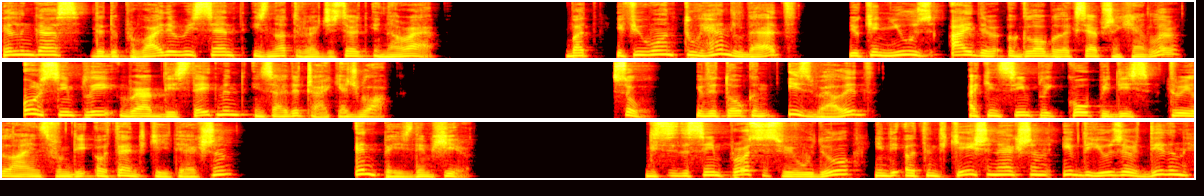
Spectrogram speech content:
telling us that the provider we sent is not registered in our app. But if you want to handle that, you can use either a global exception handler or simply wrap this statement inside the try-catch block. So, if the token is valid, I can simply copy these three lines from the authenticate action and paste them here. This is the same process we would do in the authentication action if the user didn't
